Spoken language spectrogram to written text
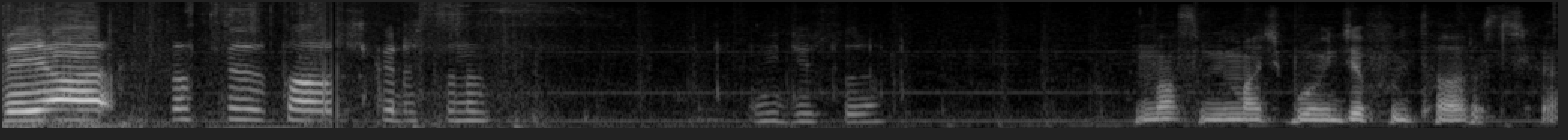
Veya nasıl taarruz çıkarırsınız videosu. Nasıl bir maç boyunca full taarruz çıkar?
